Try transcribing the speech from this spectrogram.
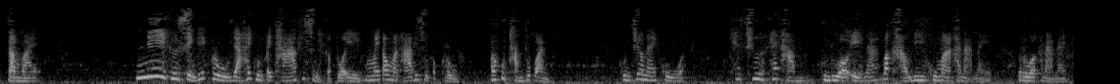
จำไว้ นี่คือสิ่งที่ครูอยากให้คุณไปท้าพิสูจน์กับตัวเอง ไม่ต้องมาท้าพิสูจน์กับครูเพราะคุณทำทุกวัน คุณเชื่อไหมครูแค่เชื่อแค่ทำคุณดูเอาเองนะว่าข่าวดีครูมาขนาดไหนรัวขนาดไหน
